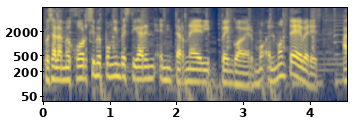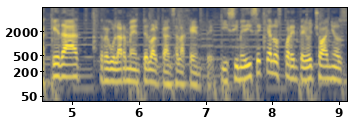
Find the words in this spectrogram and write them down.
pues a lo mejor si me pongo a investigar en, en internet y vengo a ver el Monte Everest, ¿a qué edad regularmente lo alcanza la gente? Y si me dice que a los 48 años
